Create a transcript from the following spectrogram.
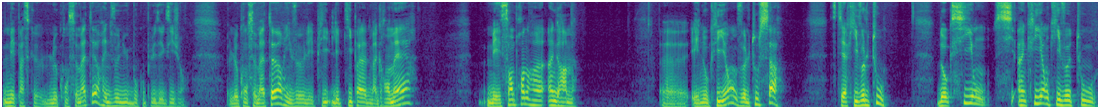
Mais parce que le consommateur est devenu beaucoup plus exigeant. Le consommateur, il veut les, petits pas de ma grand-mère, mais sans prendre un gramme. Euh, et nos clients veulent tout ça. C'est-à-dire qu'ils veulent tout. Donc si, on, un client qui veut tout,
